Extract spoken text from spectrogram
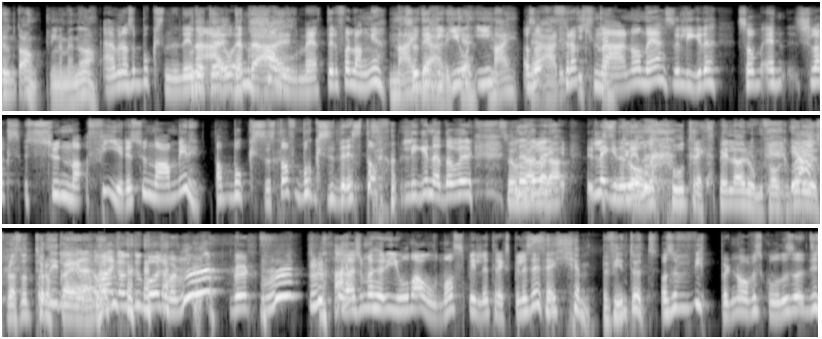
rundt anklene mine, da. Nei, men altså, buksene dine dette- er jo en er- halvmeter for lange. Nei, så de er ligger jo i Nei, Altså, fra knærne og ned så ligger det som en slags suna, fire tsunamier av buksestoff, buksedresstoff, ligger nedover, Så om jeg nedover bare leggene dine. stjålet to trekkspill av romfolket på Ja, Ryesplass og tråkka gjennom dem. Hver gang du går, så bare Det er som å høre Jon Almaas spille trekkspillet Det sitt. ser kjempefint ut. Og så vipper den over skoene, så de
